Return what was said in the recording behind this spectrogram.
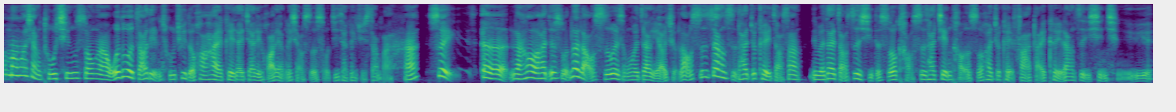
妈妈想图轻松啊。我如果早点出去的话，她也可以在家里花两个小时的手机才可以去上班哈。所以，呃，然后他就说，那老师为什么会这样要求？老师这样子，他就可以早上你们在早自习的时候考试，他监考的时候，他就可以发呆，可以让自己心情愉悦。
